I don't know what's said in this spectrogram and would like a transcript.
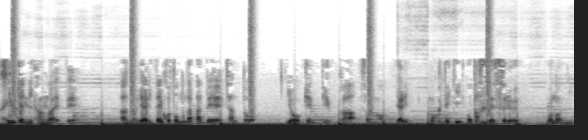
真剣に考えて、あの、やりたいことの中でちゃんと要件っていうか、その、やり、目的を達成するものに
